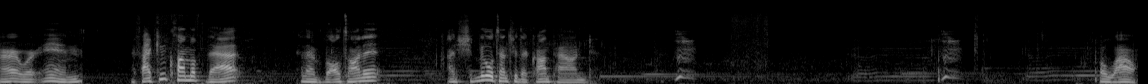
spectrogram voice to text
Alright, we're in. If I can climb up that and then vault on it, I should be able to enter their compound. Oh, wow.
